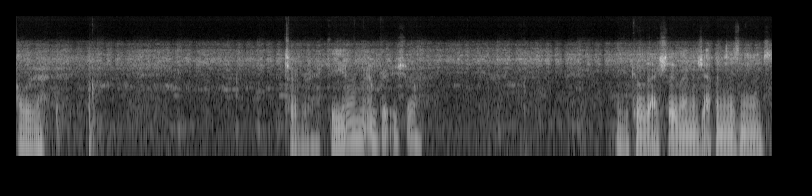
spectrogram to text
So hollow Terrakion, I'm pretty sure. It'd be cool to actually learn the Japanese names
